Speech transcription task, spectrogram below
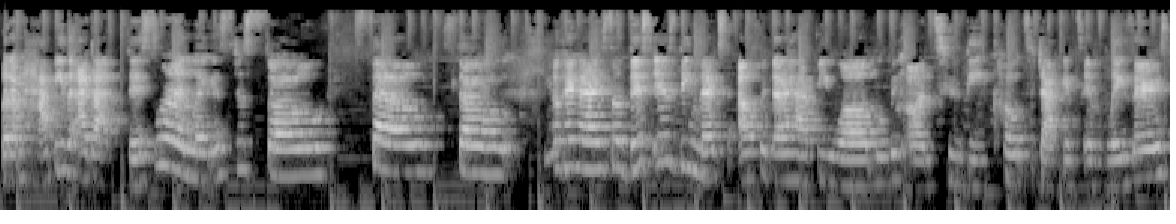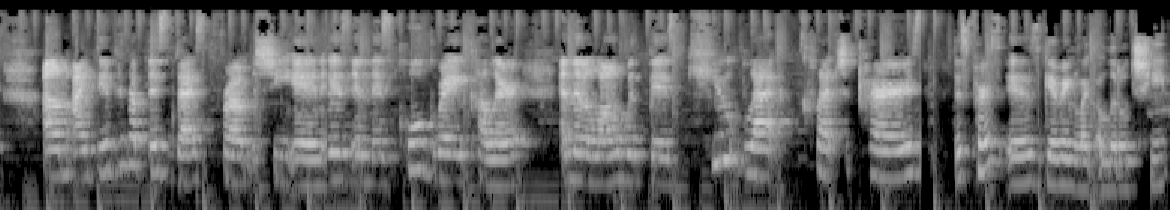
But I'm happy that I got this one. Like it's just so so, so Okay guys, so this is the next outfit that I have for you all. Moving on to the coats, jackets, and blazers. Um, I did pick up this vest from Shein. It is in this cool gray color. And then along with this cute black clutch purse. This purse is giving like a little cheap,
